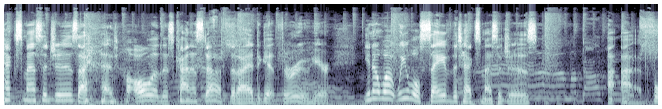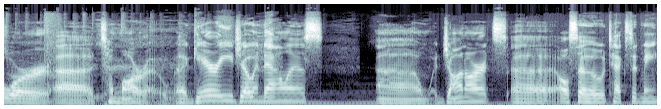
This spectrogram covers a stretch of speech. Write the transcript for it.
text messages, I had all of this kind of stuff that I had to get through here. You know what? We will save the text messages uh, uh, for uh, tomorrow. Uh, Gary, Joe, and Dallas, uh, John Arts uh, also texted me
